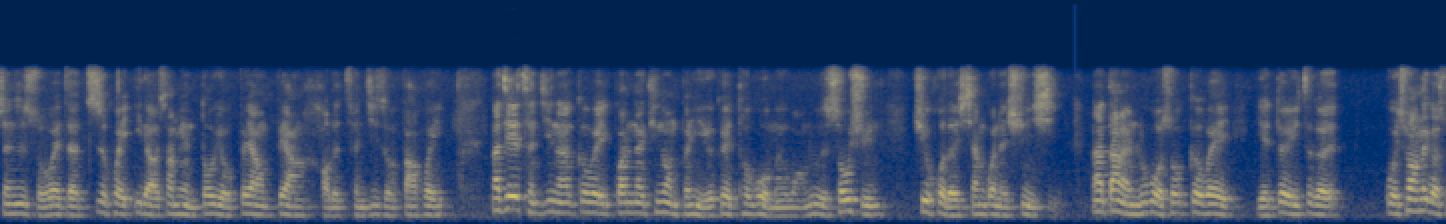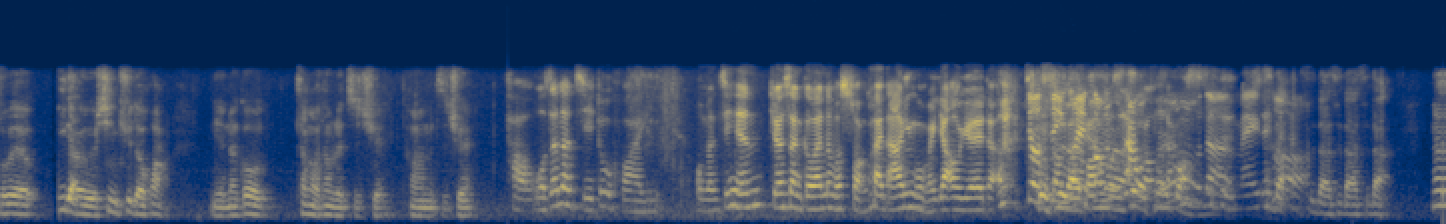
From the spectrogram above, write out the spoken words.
甚至所谓的智慧医疗上面，都有非常非常好的成绩所发挥。那这些成绩呢，各位观众听众朋友也可以透过我们网络的搜寻去获得相关的讯息。那当然，如果说各位也对于这个伟创那个所谓的医疗有兴趣的话，也能够参考他们的职缺，参考他们职缺。好，我真的极度怀疑，我们今天捐肾各位那么爽快答应我们邀约的，就是因为工商推广的，没错，是的，是的，是的。那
